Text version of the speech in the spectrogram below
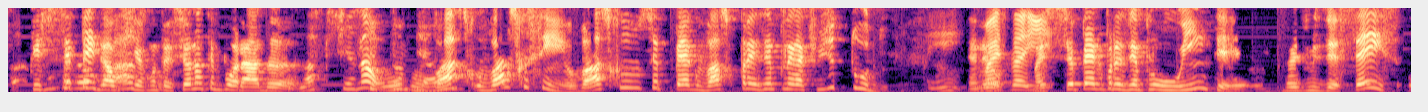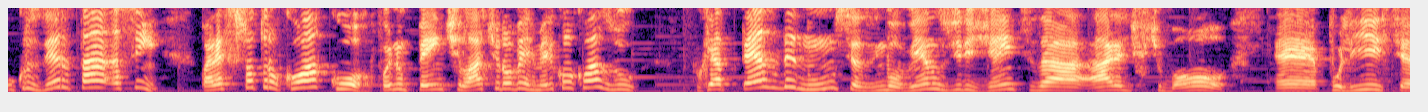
Porque se você pegar o, o que aconteceu na temporada. O Vasco tinha Não, o, o, Vasco, o Vasco, sim. O Vasco, você pega o Vasco, por exemplo, negativo de tudo. Sim, mas, daí... mas se você pega, por exemplo, o Inter 2016, o Cruzeiro tá assim. Parece que só trocou a cor. Foi no pente lá, tirou vermelho e colocou azul. Porque até as denúncias envolvendo os dirigentes da área de futebol, é, polícia,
